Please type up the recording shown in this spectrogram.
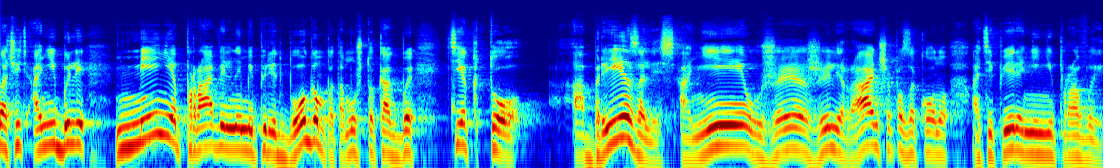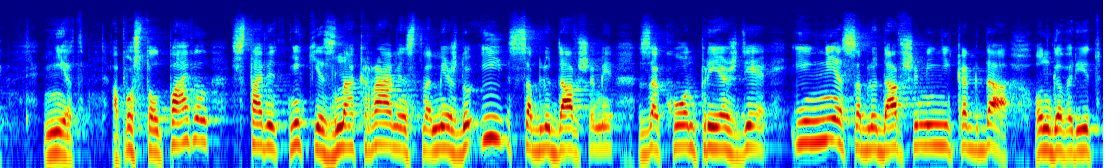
значит, они были менее правильными перед Богом, потому что как бы те, кто обрезались, они уже жили раньше по закону, а теперь они не правы. Нет, Апостол Павел ставит некий знак равенства между и соблюдавшими закон прежде, и не соблюдавшими никогда. Он говорит,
